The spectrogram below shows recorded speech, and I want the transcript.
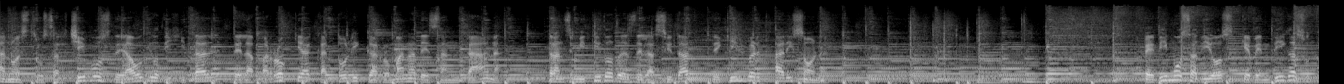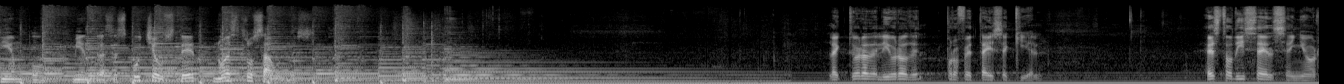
a nuestros archivos de audio digital de la Parroquia Católica Romana de Santa Ana, transmitido desde la ciudad de Gilbert, Arizona. Pedimos a Dios que bendiga su tiempo mientras escucha usted nuestros audios. Lectura del libro del profeta Ezequiel. Esto dice el Señor.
